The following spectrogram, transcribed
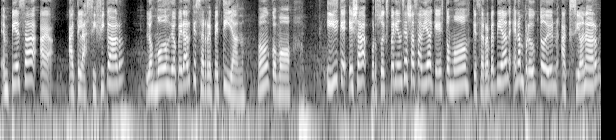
empieza a, a clasificar los modos de operar que se repetían, ¿no? Como. Y que ella, por su experiencia, ya sabía que estos modos que se repetían eran producto de un accionar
